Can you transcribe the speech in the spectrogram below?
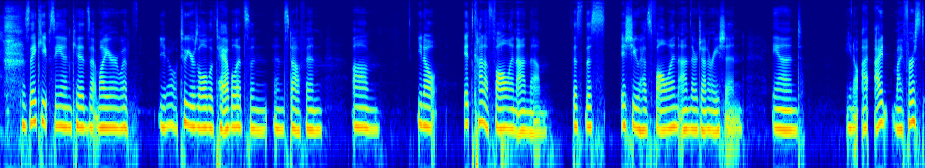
because they keep seeing kids at Meijer with, you know, two years old with tablets and, and stuff. And, um, you know, it's kind of fallen on them. This, this issue has fallen on their generation. And, you know, I, I, my first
